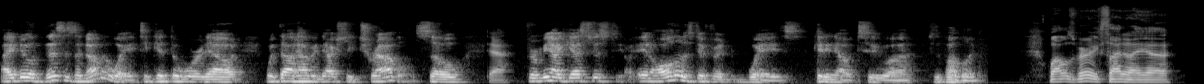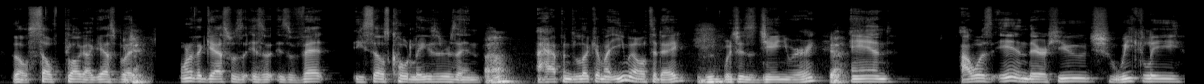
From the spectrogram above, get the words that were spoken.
I know this is another way to get the word out without having to actually travel. So Yeah. for me, I guess just in all those different ways, getting out to uh, to the public. Well, I was very excited. I uh, little self plug, I guess, but Okay. one of the guests was is a, is a vet. He sells cold lasers, and Uh-huh. I happened to look at my email today, which is January, Yeah. and I was in their huge weekly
